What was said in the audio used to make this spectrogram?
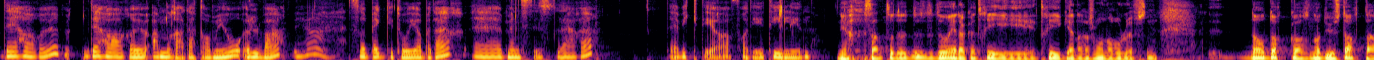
det har hun. Det har hun andre dattera mi òg, Ylva. Ja. Så begge to jobber der eh, mens de studerer. Det er viktig å få de tidlig inn. Ja, sant? Så da, er dere tre, tre generasjoner Olufsen. Når, dere, når du starta,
